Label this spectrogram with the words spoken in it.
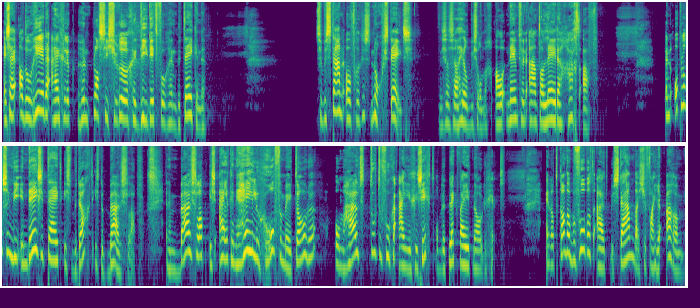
En zij adoreerden eigenlijk hun plastisch chirurgen die dit voor hen betekenden. Ze bestaan overigens nog steeds. Dus dat is wel heel bijzonder. Al neemt hun aantal leden hard af. Een oplossing die in deze tijd is bedacht is de buislap. En een buislap is eigenlijk een hele grove methode om huid toe te voegen aan je gezicht op de plek waar je het nodig hebt. En dat kan er bijvoorbeeld uit bestaan dat je van je arm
